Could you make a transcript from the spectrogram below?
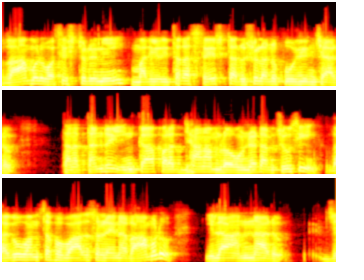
రాముడు వశిష్ఠుడిని మరియు ఇతర శ్రేష్ఠ ఋషులను పూజించాడు. తన తండ్రి ఇంకా పరధ్యానంలో ఉండటం చూసి రఘువంశపు వారసుడైన రాముడు ఇలా అన్నాడు. జ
